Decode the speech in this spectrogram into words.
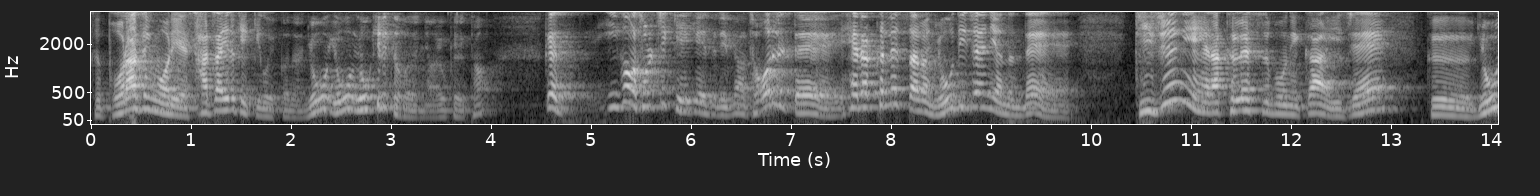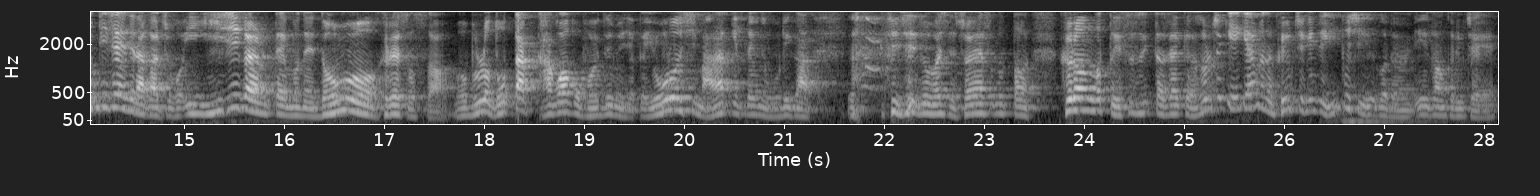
그 보라색 머리에 사자 이렇게 끼고 있거든. 요요요 캐릭터거든요. 요 캐릭터. 그러니까 이거 솔직히 얘기해 드리면 저 어릴 때 헤라클레스 하면 요 디자인이었는데 디즈니 헤라클레스 보니까 이제 그 요 디자인이라 가지고 이 이질감 때문에 너무 그랬었어. 뭐 물론 노딱 각오하고 보여드리면 약간 요런 씬 많았기 때문에 우리가 디즈니 로마시대 좋아했었던 그런 것도 있을 수 있다 생각해요. 솔직히 얘기하면은 그림체 굉장히 이쁘시거든. 이런 그림체.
